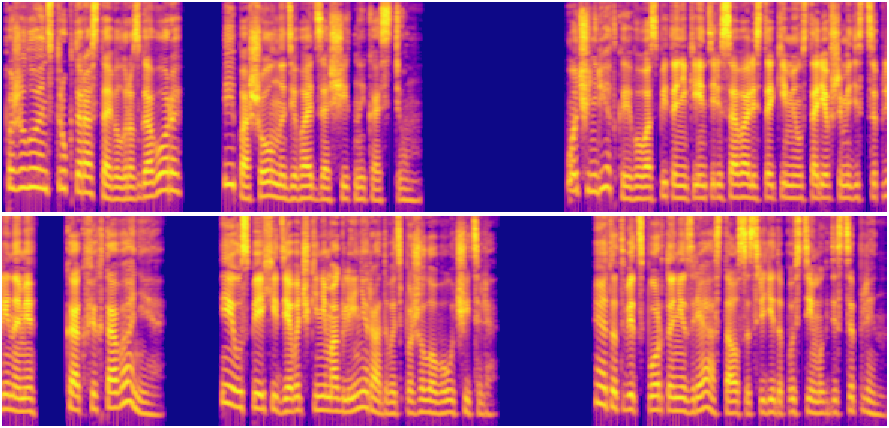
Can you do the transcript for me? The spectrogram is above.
пожилой инструктор оставил разговоры и пошел надевать защитный костюм. Очень редко его воспитанники интересовались такими устаревшими дисциплинами, как фехтование, и успехи девочки не могли не радовать пожилого учителя. Этот вид спорта не зря остался среди допустимых дисциплин.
